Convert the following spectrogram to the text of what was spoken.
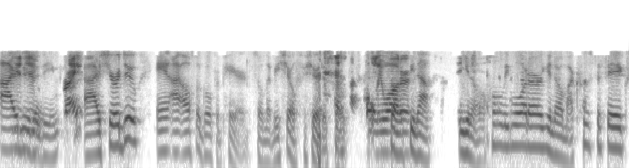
I You do, do. Right? I sure do. And I also go prepared. So let me show share this. folks. Holy water. So see now, you know, holy water, you know, my crucifix,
